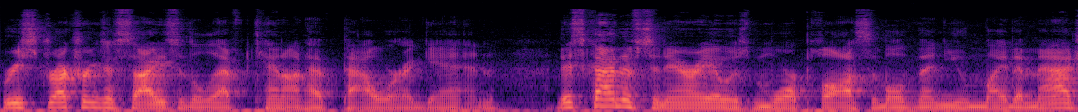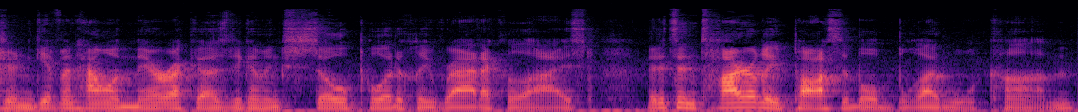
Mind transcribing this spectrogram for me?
Restructuring society so the left cannot have power again. This kind of scenario is more plausible than you might imagine given how America is becoming so politically radicalized that it's entirely possible blood will come.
